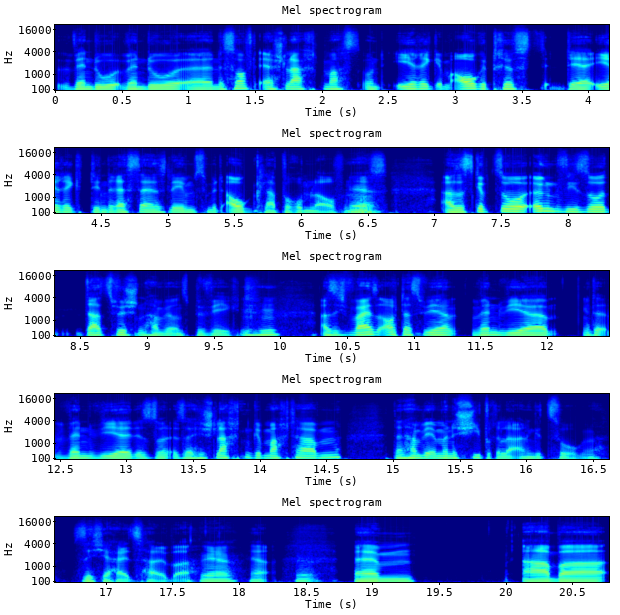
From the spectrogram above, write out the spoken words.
wenn du, wenn du äh, eine Software-Schlacht machst und Erik im Auge triffst, der Erik den Rest seines Lebens mit Augenklappe rumlaufen Ja. muss. Also es gibt so irgendwie so, dazwischen haben wir uns bewegt. Mhm. Also ich weiß auch, dass wir, wenn wir, wenn wir so, solche Schlachten gemacht haben, dann haben wir immer eine Skibrille angezogen, sicherheitshalber. Ja. Ähm, aber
